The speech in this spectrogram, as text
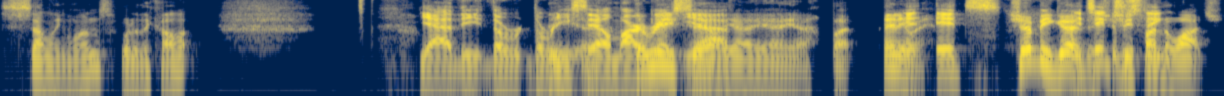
selling ones. What do they call it? Yeah, the the the resale the, market. The resale, yeah, yeah, yeah. yeah. But anyway, it, it's should be good. It's it interesting. Should be fun to watch.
